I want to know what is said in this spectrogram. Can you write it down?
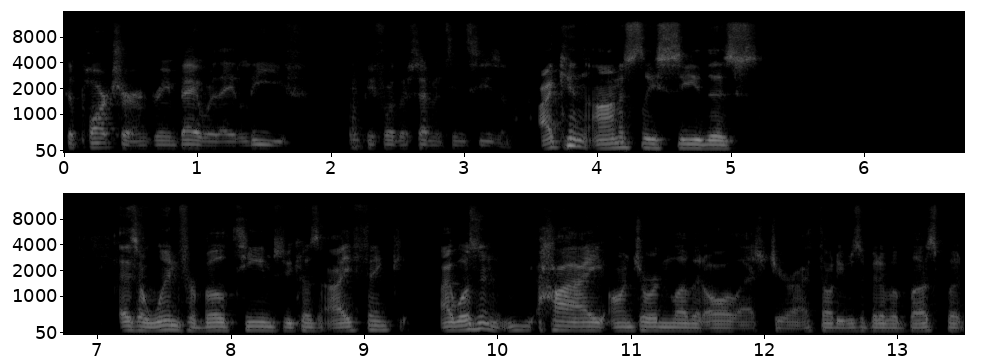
departure in Green Bay where they leave before their 17th season. I can honestly see this as a win for both teams because I think I wasn't high on Jordan Love at all last year. I thought he was a bit of a bust, but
